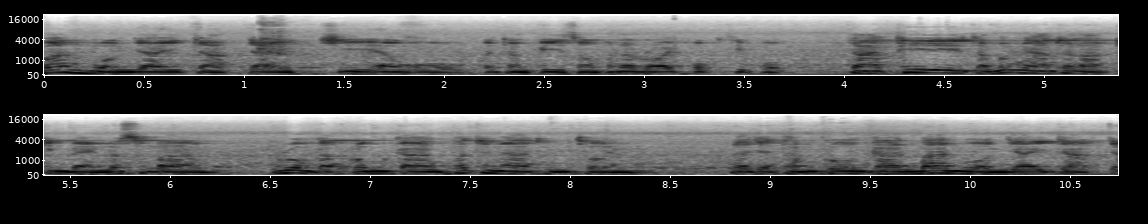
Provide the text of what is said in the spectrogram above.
บ้านห่วงใยจากใจ GLO ประจำปี 2566 จากที่สำนักงานฉลากกินแบ่งรัฐบาล ร่วมกับกรมการพัฒนาชุมชน เราจะทำโครงการบ้านห่วงใยจากใจ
